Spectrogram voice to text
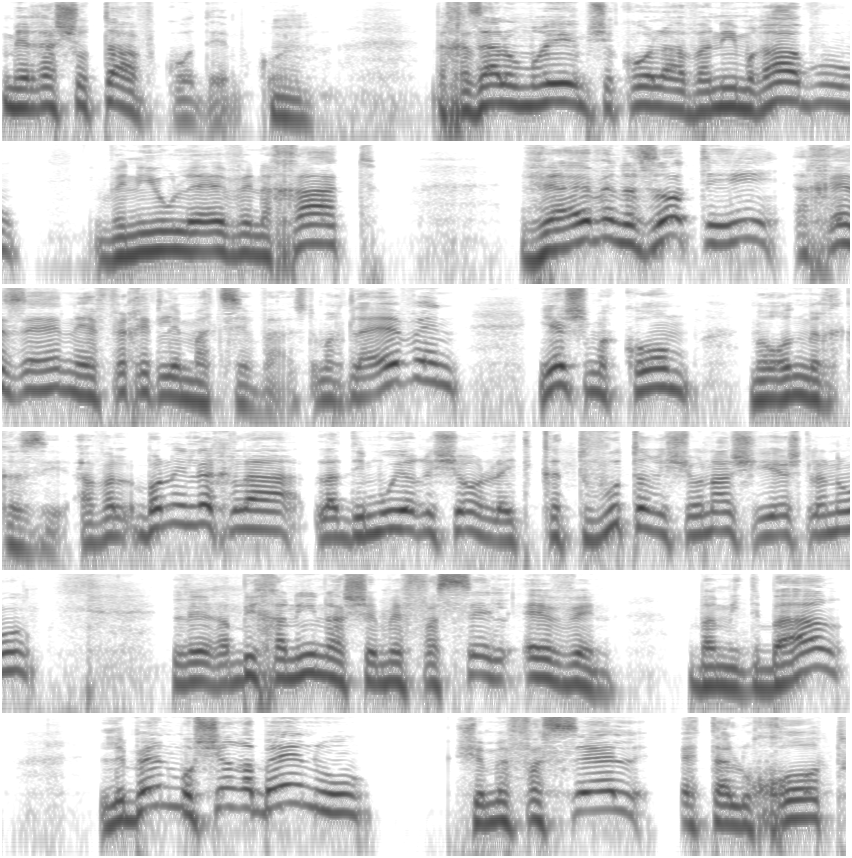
מראשותיו קודם כל. Mm. וחז"ל אומרים שכל האבנים רבו ונהיו לאבן אחת, והאבן הזאתי, אחרי זה נהפכת למצבה. זאת אומרת, לאבן יש מקום מאוד מרכזי. אבל בואו נלך לדימוי הראשון, להתכתבות הראשונה שיש לנו, לרבי חנינא שמפסל אבן במדבר, לבין משה רבנו שמפסל את הלוחות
